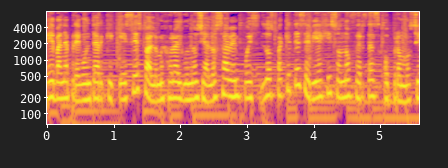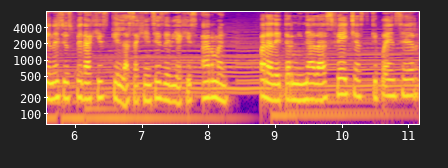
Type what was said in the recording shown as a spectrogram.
Me van a preguntar qué es esto, a lo mejor algunos ya lo saben, pues los paquetes de viajes son ofertas o promociones de hospedajes que las agencias de viajes arman para determinadas fechas que pueden ser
